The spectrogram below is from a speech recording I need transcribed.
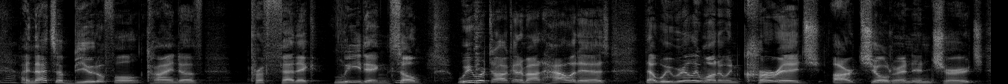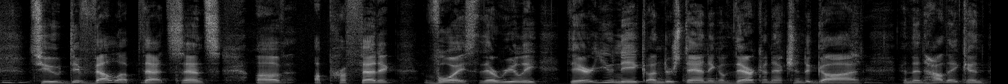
Yeah. And that's a beautiful kind of prophetic leading. So, we were talking about how it is that we really want to encourage our children in church mm-hmm. to develop that sense of a prophetic voice. They're really their unique understanding of their connection to God sure. and then how they can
